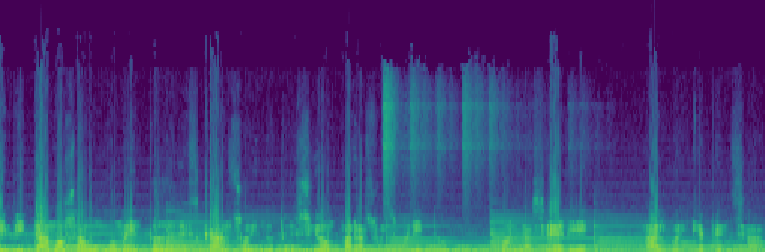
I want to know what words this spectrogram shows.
invitamos a un momento de descanso y nutrición para su espíritu con la serie Algo en que pensar.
